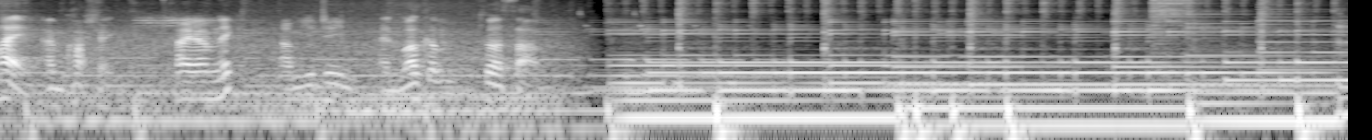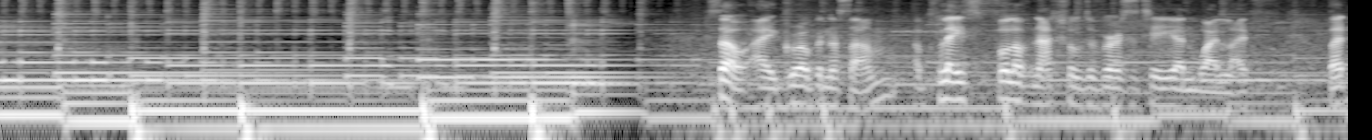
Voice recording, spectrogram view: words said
Hi, I'm Kaushik, Hi, I'm Nick. I'm Eugene. and welcome to Assam. So, I grew up in Assam, a place full of natural diversity and wildlife. But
